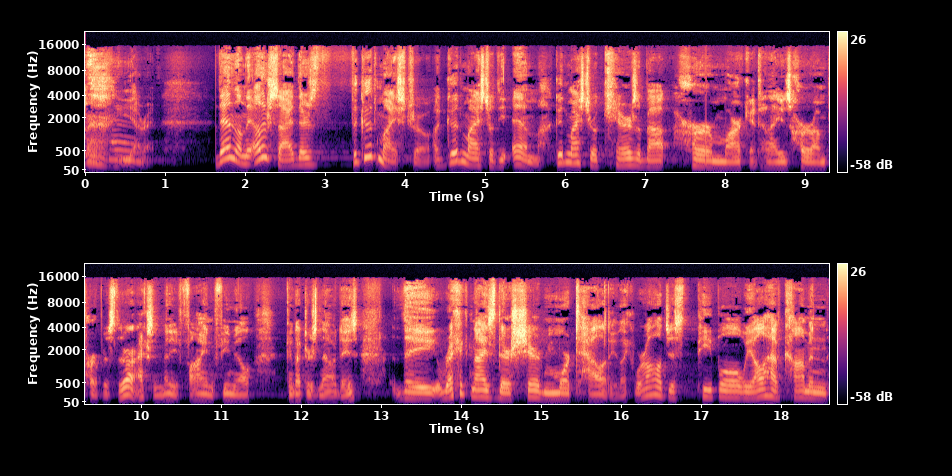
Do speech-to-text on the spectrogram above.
yeah, right. Then on the other side, there's the good maestro, a good maestro, the M, good maestro cares about her market, and I use her on purpose. There are actually many fine female conductors nowadays, they recognize their shared mortality. Like we're all just people. We all have common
